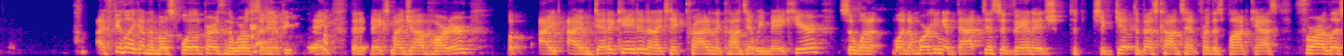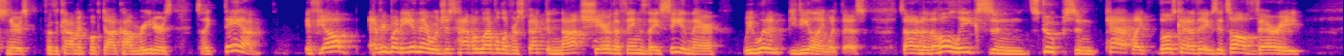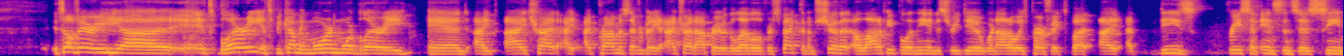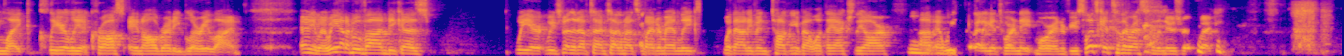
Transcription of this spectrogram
I feel like I'm the most spoiled person in the world sitting up here today, that it makes my job harder but I, I'm dedicated and I take pride in the content we make here. So when when I'm working at that disadvantage to, to get the best content for this podcast, for our listeners, for the comicbook.com readers, it's like, damn, if y'all everybody in there would just have a level of respect and not share the things they see in there, we wouldn't be dealing with this. So I don't know, the whole leaks and scoops and cat like those kind of things, it's all very it's all very uh, it's blurry. It's becoming more and more blurry. And i i tried I, I promise everybody i try to operate with a level of respect and i'm sure that a lot of people in the industry do. We're not always perfect but i these recent instances seem like clearly across an already blurry line. Anyway we got to move on because we are we've spent enough time talking about Spider-Man leaks without even talking about what they actually are, Mhm. um, and we got to get to our Nate Moore interview. So let's get to the rest of the news real quick.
